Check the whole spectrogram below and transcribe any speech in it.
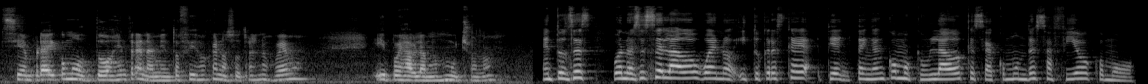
siempre hay como dos entrenamientos fijos que nosotras nos vemos y pues hablamos mucho, ¿no? Entonces, bueno, ese es el lado bueno. ¿Y tú crees que tengan como que un lado que sea como un desafío, como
